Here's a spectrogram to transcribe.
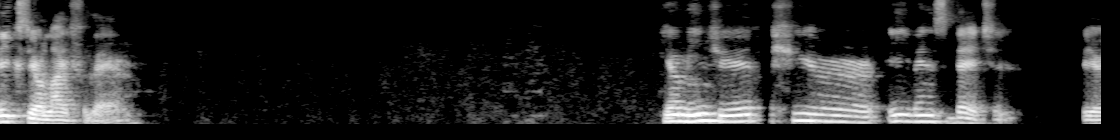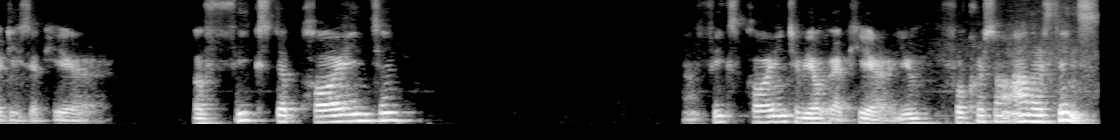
Fix your life there. Your Mingjue pure even state will disappear. A fixed point, a fixed point will appear. You focus on other things.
